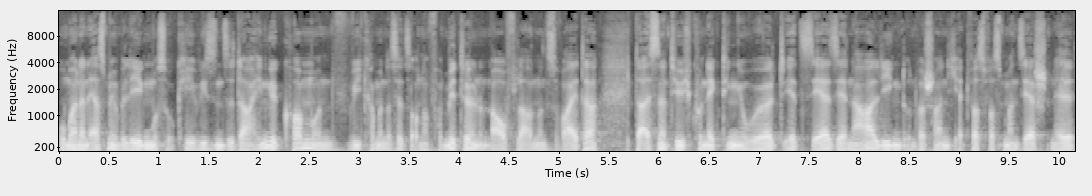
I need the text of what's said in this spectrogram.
wo man dann erstmal überlegen muss, okay, wie sind sie da hingekommen und wie kann man das jetzt auch noch vermitteln und aufladen und so weiter. Da ist natürlich Connecting Your World jetzt sehr, sehr naheliegend und wahrscheinlich etwas, was man sehr schnell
